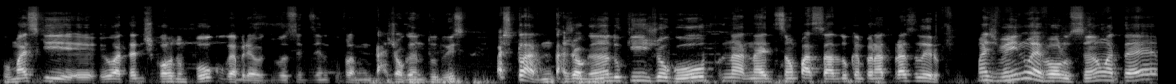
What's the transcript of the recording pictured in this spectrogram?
por mais que eu até discordo um pouco, Gabriel, de você dizendo que o Flamengo está jogando tudo isso, mas claro, não está jogando o que jogou na, na edição passada do Campeonato Brasileiro. Mas vem numa evolução até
